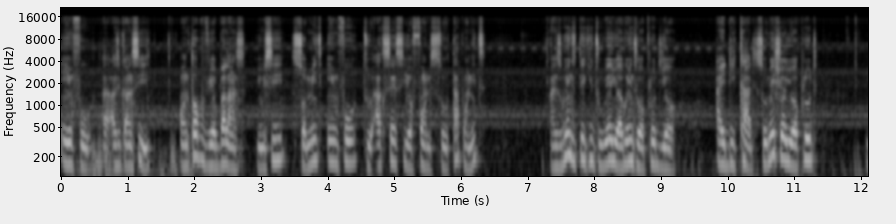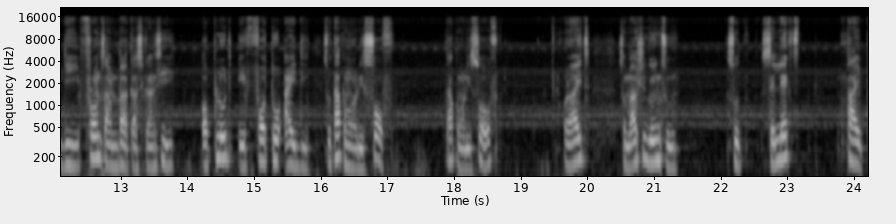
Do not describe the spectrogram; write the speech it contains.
info. As you can see, on top of your balance, you will see submit info to access your funds. So tap on it and it's going to take you to where you are going to upload your ID card. So make sure you upload the front and back as you can see upload a photo id so tap on resolve tap on resolve all right so i'm actually going to so select type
